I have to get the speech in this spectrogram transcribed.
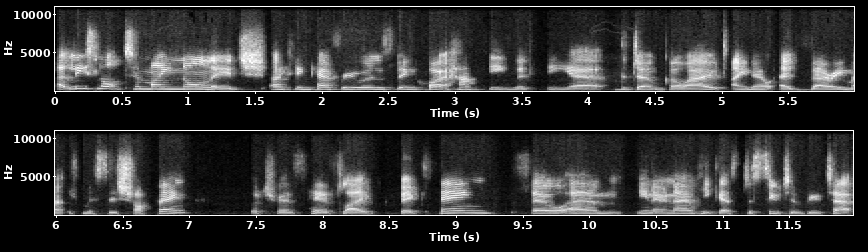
at least not to my knowledge. I think everyone's been quite happy with the uh, the don't go out. I know Ed very much misses shopping, which was his like big thing. So um, you know, now he gets to suit and boot up,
